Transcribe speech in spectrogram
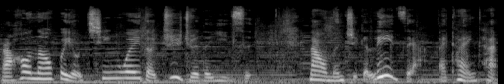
然后呢会有轻微的拒绝的意思。那我们举个例子呀，来看一看，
